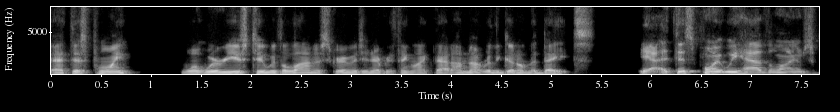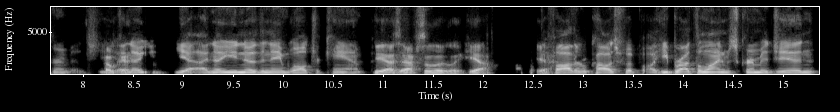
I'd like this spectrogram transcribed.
at this point what we're used to with the line of scrimmage and everything like that? I'm not really good on the dates. Yeah, at this point we have the line of scrimmage. Okay. I know you, yeah, I know you know the name Walter Camp. Yes, absolutely. Yeah. yeah. The father of college football. He brought the line of scrimmage in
